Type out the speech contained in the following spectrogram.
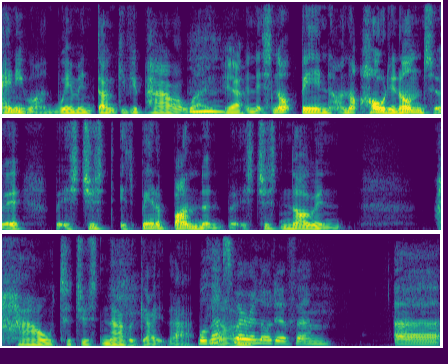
anyone women don't give your power away Mm. Yeah. and it's not being i'm not holding on to it but it's just it's being abundant but it's just knowing how to just navigate that Well, you that's know? where a lot of um, uh,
